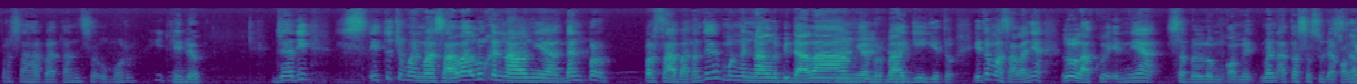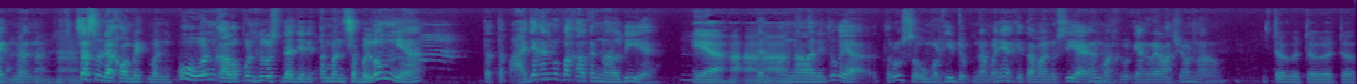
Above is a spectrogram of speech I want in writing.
persahabatan seumur. Hidup. hidup Jadi itu cuman masalah lu kenalnya dan per- persahabatan tuh ya mengenal lebih dalam Hmm, ya hmm, berbagi gitu. Itu masalahnya lu lakuinnya sebelum komitmen atau sesudah komitmen. Sesudah komitmen pun kalaupun lu sudah jadi teman sebelumnya tetap aja kan lu bakal kenal dia iya ha, ha, dan pengenalan itu kayak terus seumur hidup namanya kita manusia kan makhluk yang relasional betul betul betul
